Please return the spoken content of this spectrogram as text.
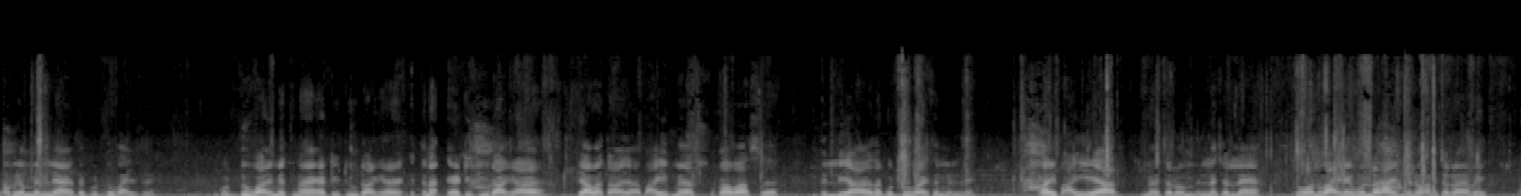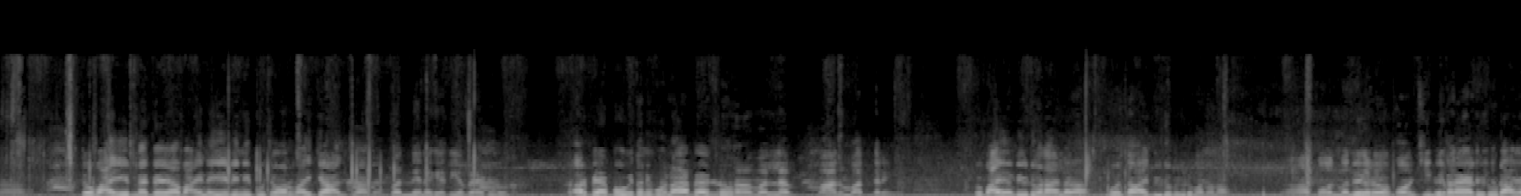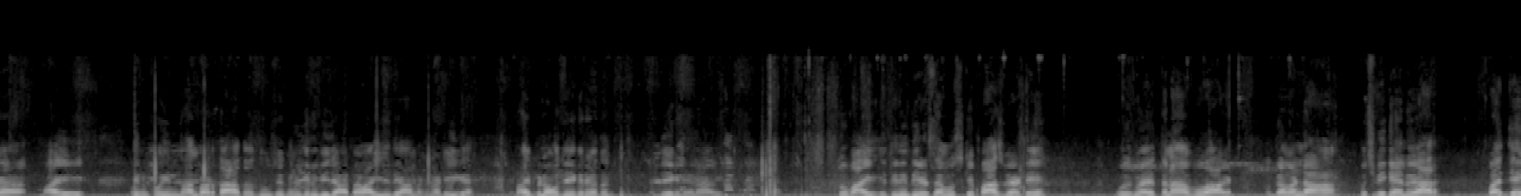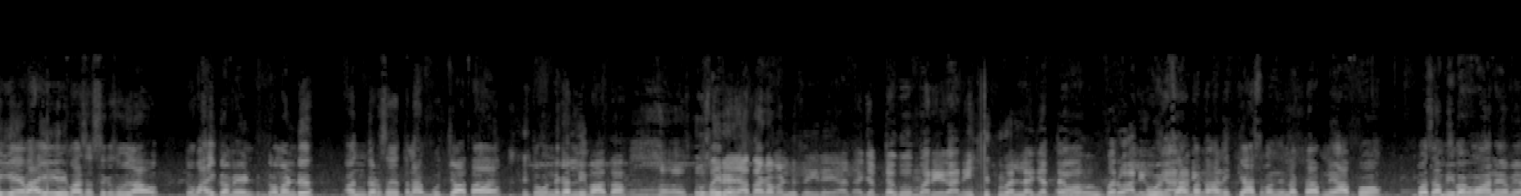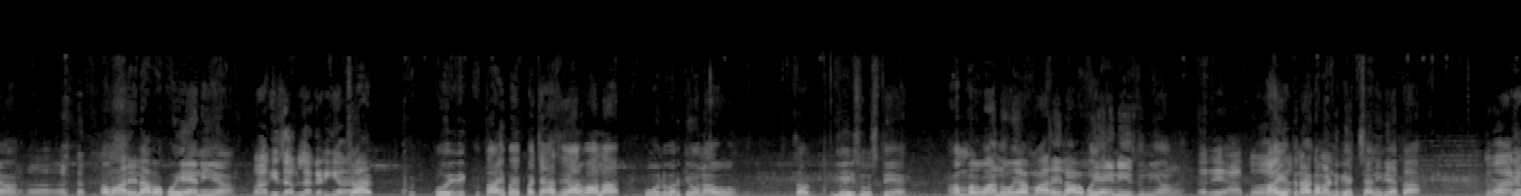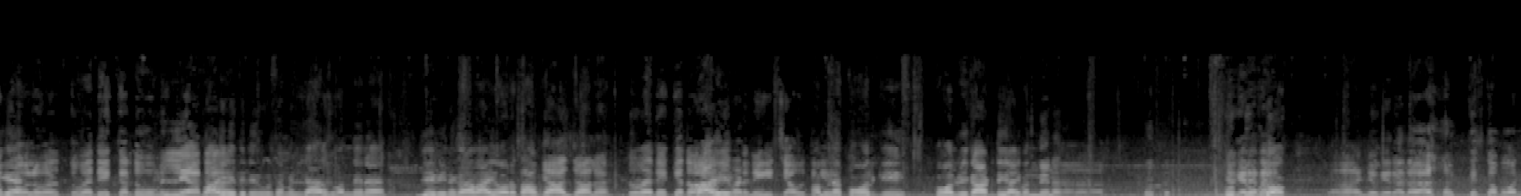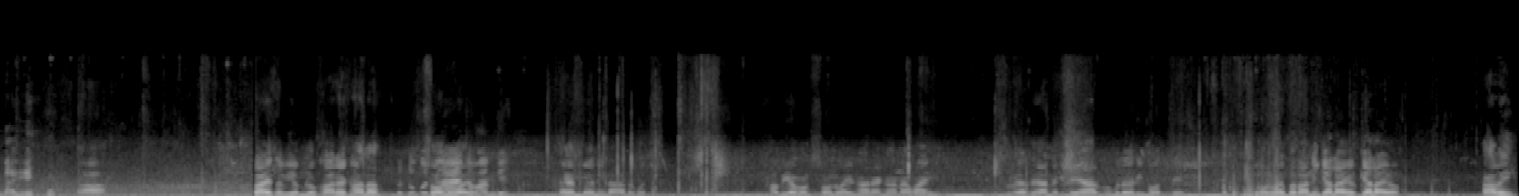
अभी हम मिलने आए थे गुड्डू भाई से। गुड्डू भाई में इतना एटीट्यूड आ गया है इतना एटीट्यूड आ गया है क्या बताया भाई मैं सुखाबाद से दिल्ली आया था गुड्डू भाई से मिलने। भाई भाई है यार मैं चलो मिलने चल रहे हैं। तो अनु भाई ने बोला भाई मिलवाने चलो हैं भाई। हाँ। तो भाई मैं गया भाई ने ये भी नहीं पूछा और भाई क्या हाल चाल है? बंदे ने कह दिया बैठ लो। और बै- वो भी तो नहीं बोला है बैठ लो। हाँ मतलब बाद में बात करेंगे। तो भाई मैं वीडियो बनाने लगा बोलता भाई वीडियो वीडियो मत बनाओ। हाँ फ़ोन बंद देख रहे हो? फ़ोन छीन इतना एटीट्यूड आ गया। भाई दिन कोई इंसान बढ़ता है तो दूसरे दिन गिर भी जाता है। भाई ये ध्यान रखना ठीक है? भाई ब्लॉग देख रहे हो तो देख लेना भाई। तो भाई इतनी देर से हम उसके पास बैठे उसमें इतना वो आ गया। घमंड हाँ कुछ भी कह लो यार। बस यही है भाई एक बार सस्ते के सो जाओ। तो भाई घमंड घमंड अंदर से इतना घुस जाता है तो वो निकल नहीं पाता। हाँ, तो सही रह जाता है घमंड सही रह जाता है। जब तक वो मरेगा नहीं मतलब जब तक हाँ। वो ऊपर वाले वो इंसान पता। नहीं क्या समझने लगता है अपने आप को। बस हम ही भगवान है अब यहाँ। हाँ, हमारे अलावा कोई है नहीं यहाँ। बाकी सब लकड़ियाँ हैं। चाहे कोई भी चाहे भाई पचास हज़ार वाला फॉलोवर क्यों ना हो। सब यही सोचते हैं। हम भगवान हो गए हमारे अलावा कोई है नहीं इस दुनिया में। अरे यार तो भाई इतना कमेंट भी अच्छा नहीं रहता। तुम्हारा फॉलोवर तुम्हें देख कर तो वो मिलने आता भाई इतनी दूर से मिल जाए उस बंदे ने। ये भी नहीं कहा भाई और बताओ क्या हाल चाल है? तुम्हें देख के तो भाई, आगे बढ़ने की इच्छा होती हमने कॉल की कॉल भी काट दी भाई बंदे ने। हाँ। जो कह गुड्डू रहा था- ब्लॉग हाँ, जो कह रहा था किसका फ़ोन था ये? हाँ। भाई सभी हम लोग खा रहे हैं खाना। तो तू कुछ सोनू भाई। तो है मैं नहीं लाया था कुछ। अभी हम सोनू भाई खा रहे हैं खाना भाई। तो वैसे यार निकले यार भूख लग रही बहुत तेज। सोनू भाई पता नहीं क्या लाए हो क्या लाए हो? हाँ भाई।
